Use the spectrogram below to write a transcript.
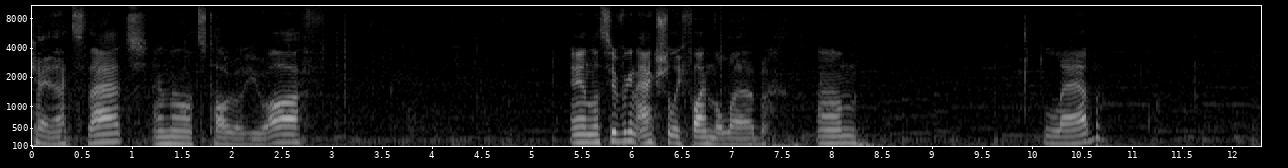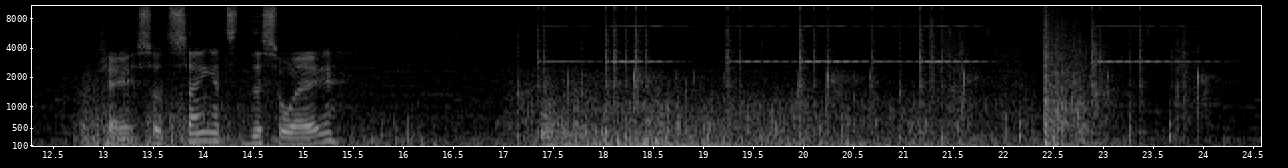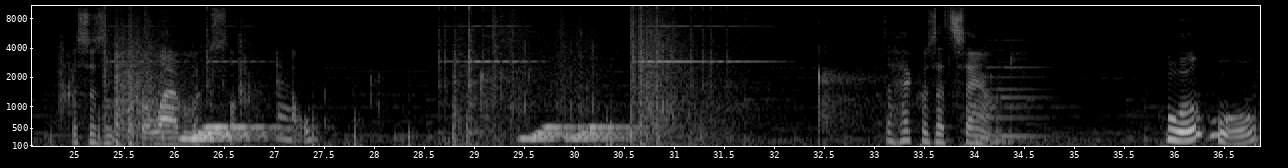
Okay, that's that. And then let's toggle you off. And let's see if we can actually find the lab. Um, lab. Okay, so it's saying it's this way. This isn't what the lab looks like. Ow. The heck was that sound? Whoa, whoa.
